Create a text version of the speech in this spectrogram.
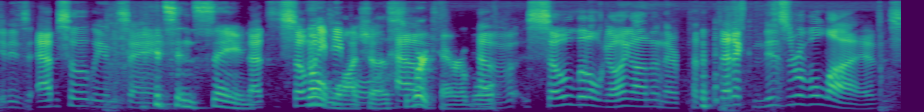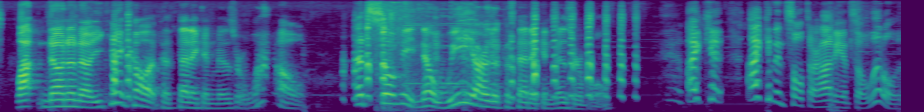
It is absolutely insane. It's insane. that so Don't many people watch us. Have, We're terrible. have so little going on in their pathetic, miserable lives. Wow. No, no, no. You can't call it pathetic and miserable. Wow. That's so mean. No, we are the pathetic and miserable. I can I can insult our audience a little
